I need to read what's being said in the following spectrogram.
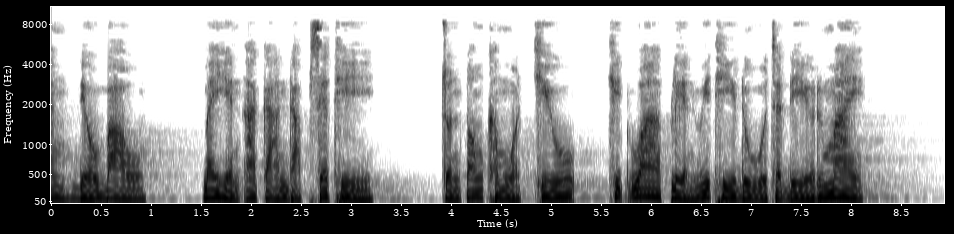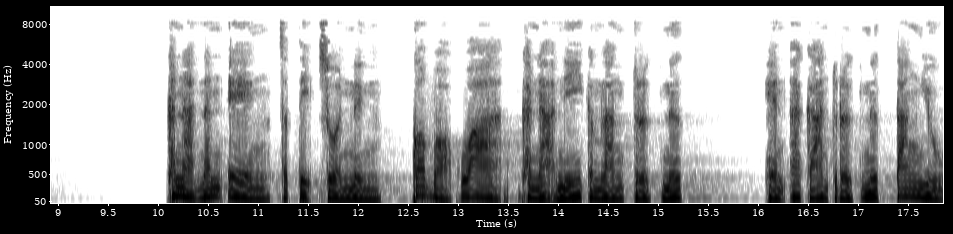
ง เดี๋ยวเบา ไม่เห็นอาการดับเสียที จนต้องขมวดคิ้ว คิดว่าเปลี่ยนวิธีดูจะดีหรือไม่ ขณะนั้นเองสติส่วนหนึ่งก็บอกว่าขณะนี้กำลังตรึกนึก เห็นอาการตรึกนึกตั้งอยู่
